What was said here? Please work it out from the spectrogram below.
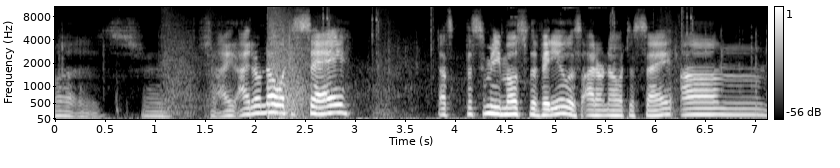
Uh, I, I don't know what to say. That's, that's gonna be most of the video is I don't know what to say. Um,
